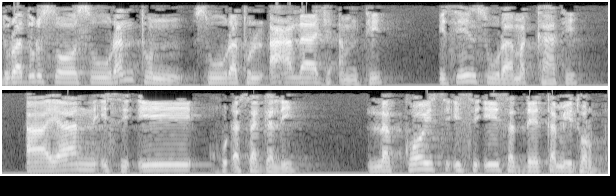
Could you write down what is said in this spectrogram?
dura dursoo suuraan tun suuratul a'laa je'amti. Isiin suuraa makkaati. Aayaanni isi'ii kudha sagali. Lakkooysi isi'ii saddeettamii torba.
